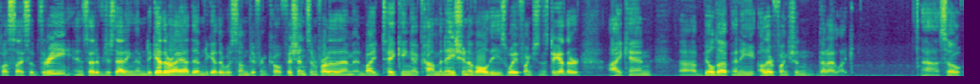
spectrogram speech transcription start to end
plus psi sub 3. Instead of just adding them together, I add them together with some different coefficients in front of them. And by taking a combination of all these wave functions together, I can build up any other function that I like. Uh, so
